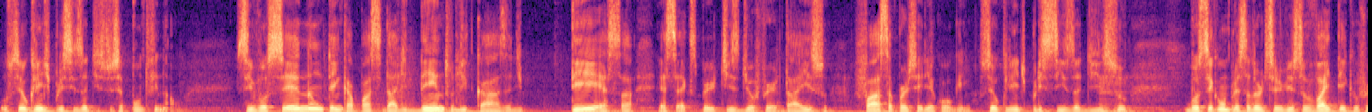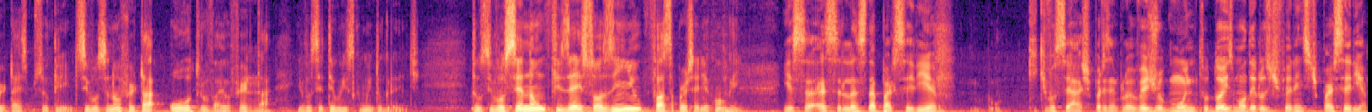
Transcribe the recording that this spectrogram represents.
O seu cliente precisa disso, isso é ponto final. Se você não tem capacidade dentro de casa de ter essa, essa expertise de ofertar isso, faça parceria com alguém. O seu cliente precisa disso. Uhum. Você, como prestador de serviço, vai ter que ofertar isso para o seu cliente. Se você não ofertar, outro vai ofertar. Uhum. E você tem um risco muito grande. Então, se você não fizer isso sozinho, faça parceria com alguém. E essa, esse lance da parceria, o que, que você acha? Por exemplo, eu vejo muito dois modelos diferentes de parceria.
